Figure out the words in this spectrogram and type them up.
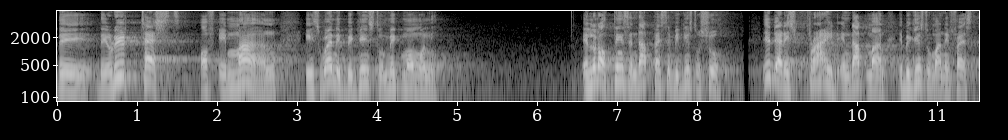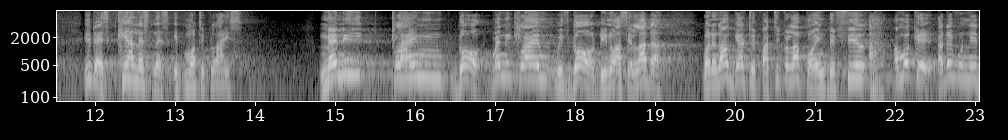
the, the real test of a man is when he begins to make more money a lot of things in that person begins to show. If there is pride in that man, it begins to manifest. If there is carelessness, it multiplies. Many climb God, many climb with God, you know, as a ladder. When they now get to a particular point, they feel, ah, I'm okay. I don't even need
